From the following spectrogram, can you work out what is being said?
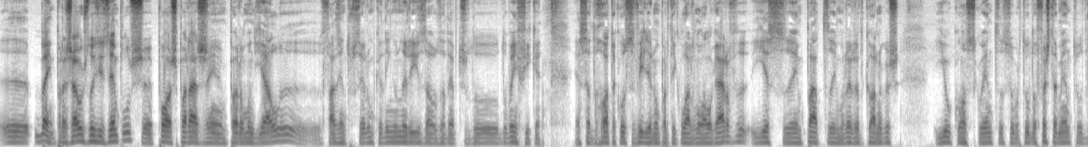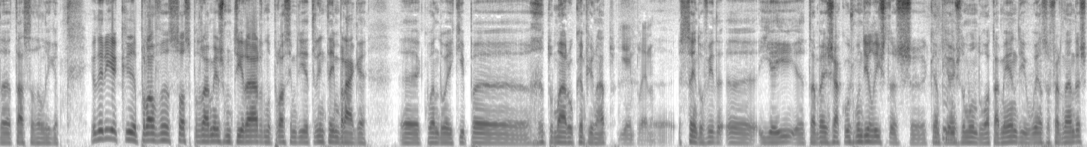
Eh, bem, para já os dois exemplos, após paragem para o Mundial, eh, fazem torcer um bocadinho o nariz aos adeptos do, do Benfica. Essa derrota com o Sevilha, num particular no Algarve, e esse empate em Moreira de Cónegos e o consequente, sobretudo, afastamento da Taça da Liga. Eu diria que a prova só se poderá mesmo tirar no próximo dia 30 em Braga, eh, quando a equipa retomar o campeonato. E em pleno. Sem dúvida. E aí também já com os mundialistas campeões do mundo, o Otamendi e o Enzo Fernandes,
